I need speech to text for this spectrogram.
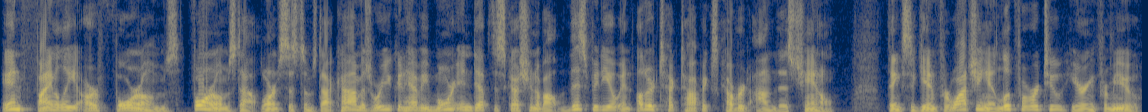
And finally, our forums. Forums.lawrencesystems.com is where you can have a more in-depth discussion about this video and other tech topics covered on this channel. Thanks again for watching and look forward to hearing from you.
